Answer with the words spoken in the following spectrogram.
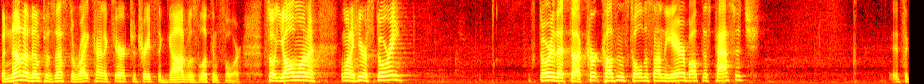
But none of them possessed the right kind of character traits that God was looking for. So, y'all want to want to hear a story? A story that uh, Kirk Cousins told us on the air about this passage. It's a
